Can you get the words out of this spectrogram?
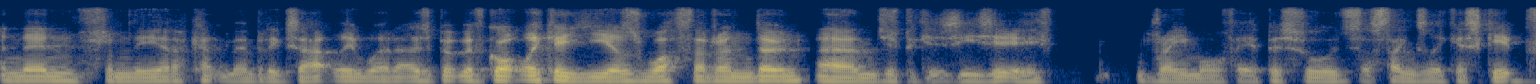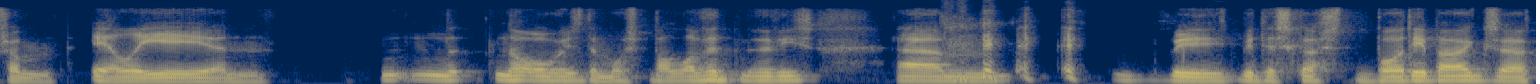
and then from there I can't remember exactly where it is, but we've got like a year's worth of rundown, um, just because it's easy to rhyme off episodes. There's things like Escape from LA and n- not always the most beloved movies. Um, we we discussed Body Bags, a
